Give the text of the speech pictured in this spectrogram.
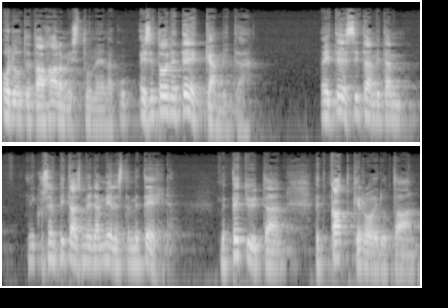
odotetaan harmistuneena, kun ei se toinen teekään mitään. Ei tee sitä, mitä niin kuin sen pitäisi meidän mielestämme tehdä. Me petytään, me katkeroidutaan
